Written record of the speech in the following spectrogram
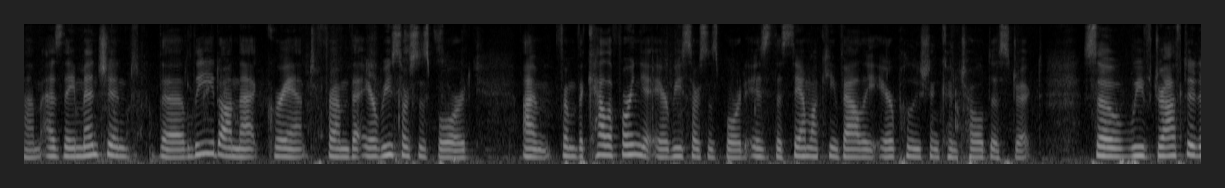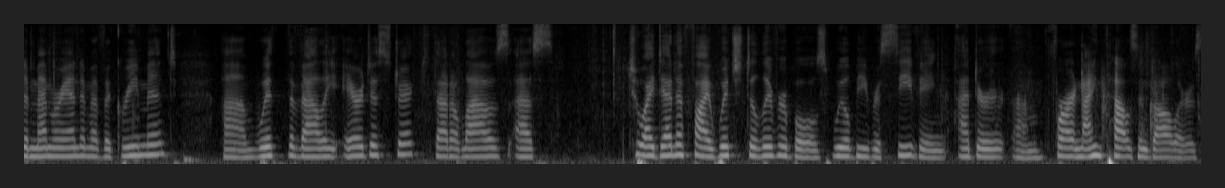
Um, as they mentioned, the lead on that grant from the Air Resources Board um, from the California Air Resources Board is the San Joaquin Valley Air Pollution Control District. So we've drafted a memorandum of agreement um, with the Valley Air District that allows us to identify which deliverables we'll be receiving under um, for our nine thousand dollars,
